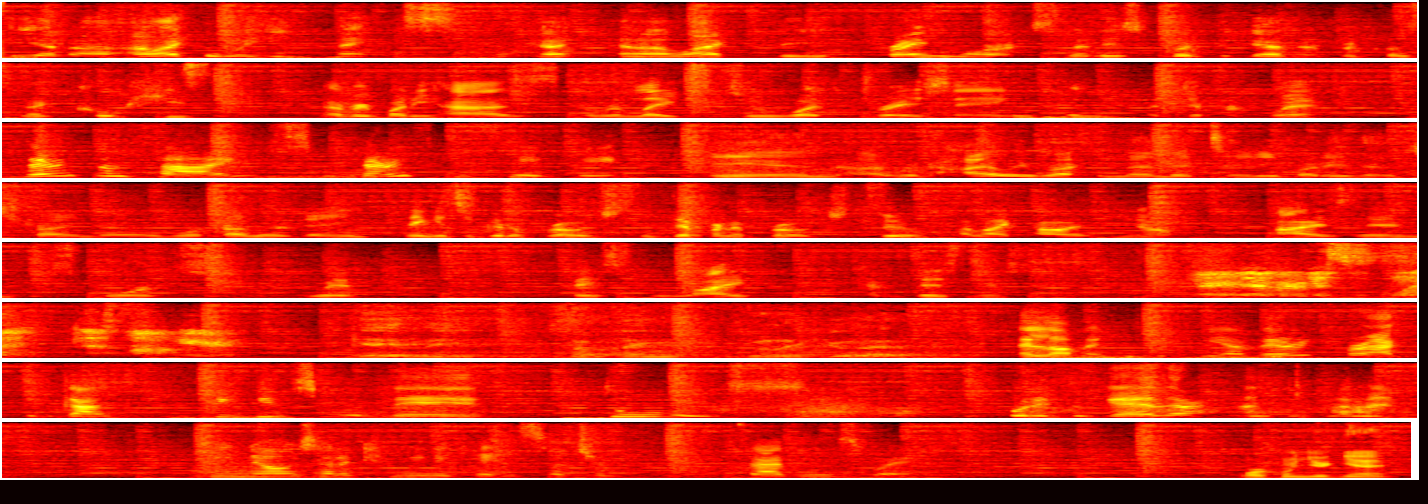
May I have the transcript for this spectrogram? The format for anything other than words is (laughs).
He and I, I like the way he thinks, okay? And I like the frameworks that he's put together because they're cohesive. Everybody has relates to what Dre's saying in a different way. Very concise, very specific. and I would highly recommend it to anybody that's trying to work on their game. I think it's a good approach. It's a different approach too. I like how it, you know, ties in sports with basically life and business. They never disappoint. That's why I'm here. gave me something really good. I love it. They are very practical. He gives you the tools to put it together and to implement. He knows how to communicate in such a fabulous way. Work on your game.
